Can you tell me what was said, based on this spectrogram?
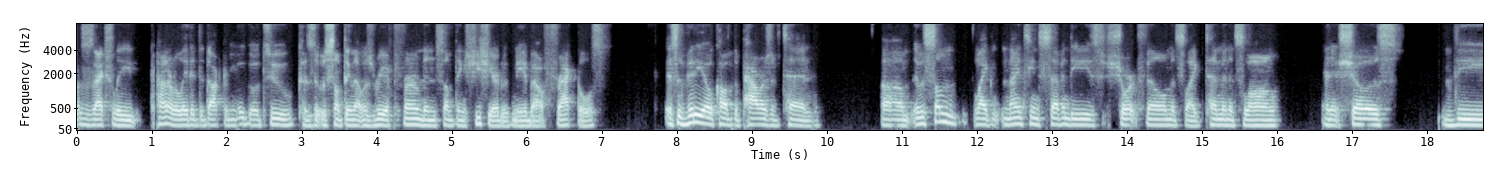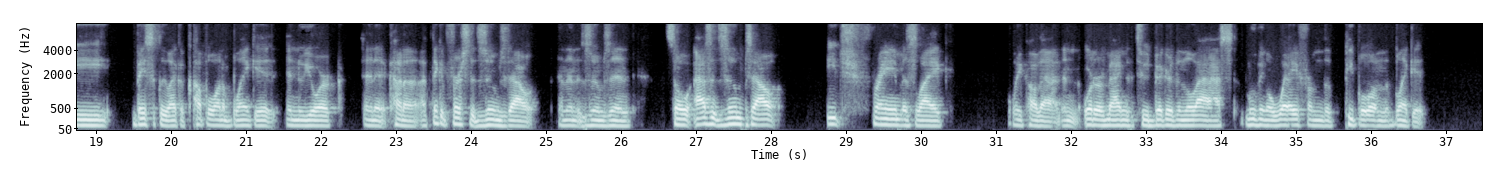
this is actually kind of related to Dr. Mugo too, because it was something that was reaffirmed in something she shared with me about fractals. It's a video called The Powers of 10. Um, it was some like 1970s short film. It's like 10 minutes long, and it shows the basically like a couple on a blanket in New York. And it kind of, I think at first it zooms out and then it zooms in. So as it zooms out, each frame is like what do you call that? An order of magnitude bigger than the last, moving away from the people on the blanket.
